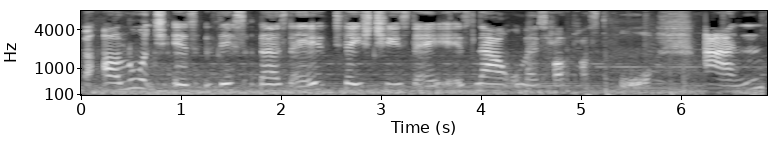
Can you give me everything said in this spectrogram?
but our launch is this Thursday. Today's Tuesday. It is now almost half past four. And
